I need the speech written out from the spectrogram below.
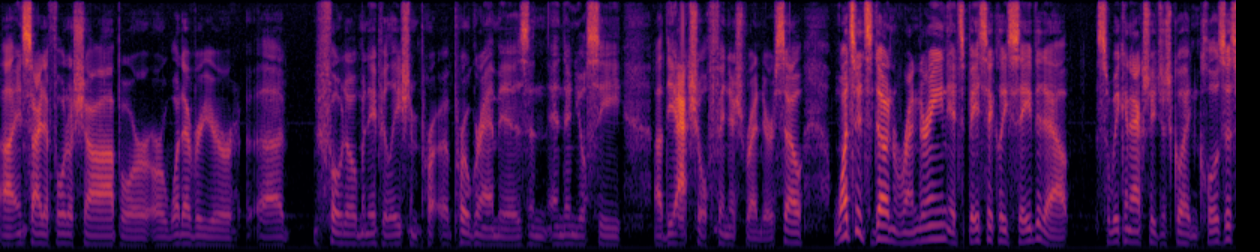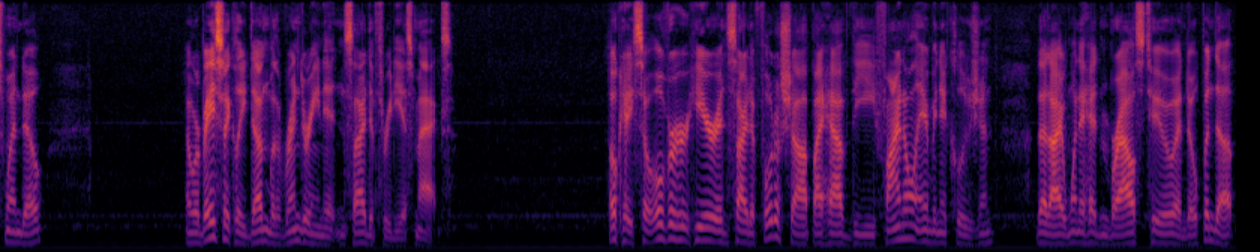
uh, inside of Photoshop or, or whatever your uh, photo manipulation pro uh, program is and, and then you'll see the actual finished render. So once it's done rendering, it's basically saved it out. So we can actually just go ahead and close this window. And we're basically done with rendering it inside of 3ds Max. Okay, so over here inside of Photoshop, I have the final ambient occlusion that I went ahead and browsed to and opened up.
